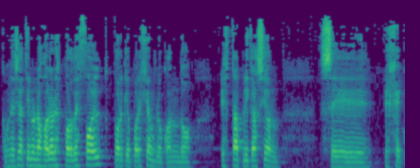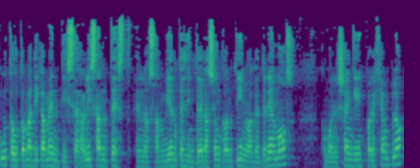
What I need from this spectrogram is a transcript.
como les decía, tiene unos valores por default porque, por ejemplo, cuando esta aplicación se ejecuta automáticamente y se realizan test en los ambientes de integración continua que tenemos, como en Jenkins, por ejemplo,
